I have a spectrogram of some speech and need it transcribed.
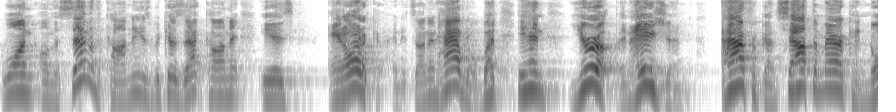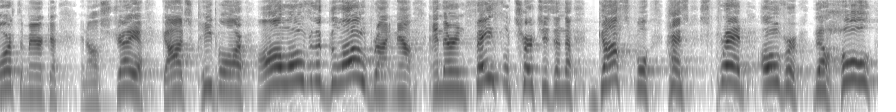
one on the seventh continent is because that continent is Antarctica and it's uninhabitable. But in Europe and Asia and Africa and South America and North America and Australia. God's people are all over the globe right now, and they're in faithful churches, and the gospel has spread over the whole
